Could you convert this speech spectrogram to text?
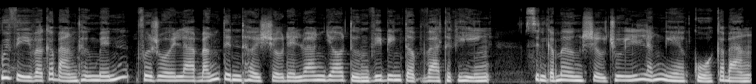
Quý vị và các bạn thân mến, vừa rồi là bản tin thời sự Đài Loan do Tường Vi biên tập và thực hiện. Xin cảm ơn sự chú ý lắng nghe của các bạn.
